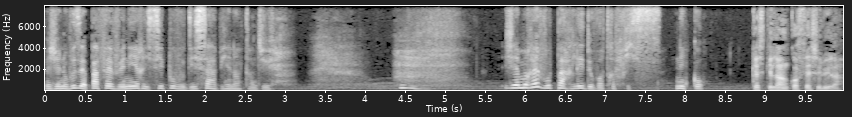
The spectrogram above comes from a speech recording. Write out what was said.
Mais je ne vous ai pas fait venir ici pour vous dire ça, bien entendu. Hmm. J'aimerais vous parler de votre fils, Nico. Qu'est-ce qu'il a encore fait celui-là?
